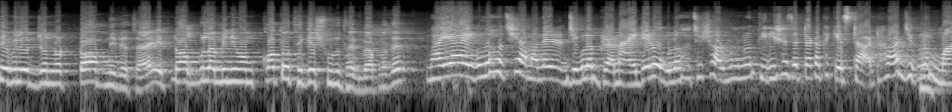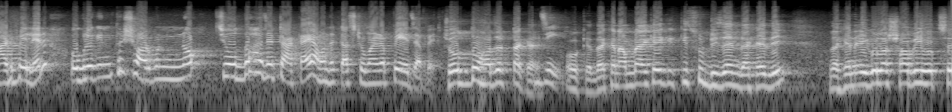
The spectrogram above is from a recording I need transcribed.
টেবিলের জন্য টপ নিতে চায় এই টপগুলো মিনিমাম কত থেকে শুরু থাকবে আপনাদের? ভাইয়া এগুলো হচ্ছে আমাদের যেগুলো গ্রানাইটের ওগুলো হচ্ছে সর্বনিম্ন তিরিশ হাজার টাকা থেকে স্টার্ট হয় যেগুলো মার্বেলের ওগুলো কিন্তু সর্বনিম্ন চোদ্দ হাজার টাকায় আমাদের কাস্টমাররা পেয়ে যাবে। চোদ্দ হাজার টাকায়? জি। ওকে দেখেন আমরা একে একে কিছু ডিজাইন দেখাই দিই। দেখেন এগুলো সবই হচ্ছে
